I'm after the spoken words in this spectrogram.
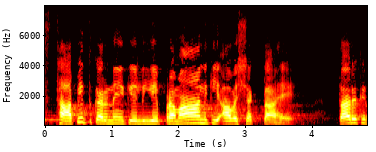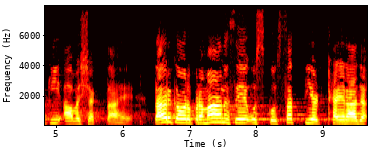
स्थापित करने के लिए प्रमाण की आवश्यकता है, तर्क की आवश्यकता है। तर्क और प्रमाण से उसको सत्य ठहरा जा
